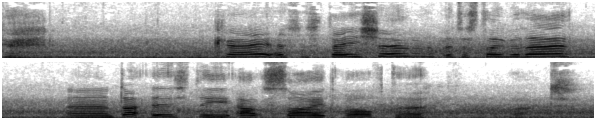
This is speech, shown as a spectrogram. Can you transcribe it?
Okay. Okay, that's the station. We're just over there. And that is the outside of the that.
